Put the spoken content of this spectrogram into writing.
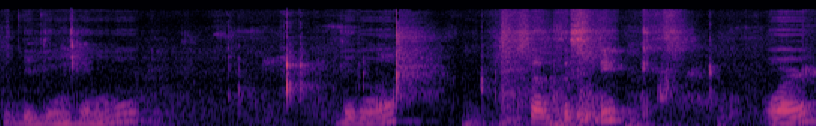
Pwede din ganyan. Ganyan. Selfie stick. Or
